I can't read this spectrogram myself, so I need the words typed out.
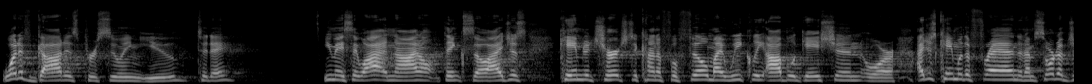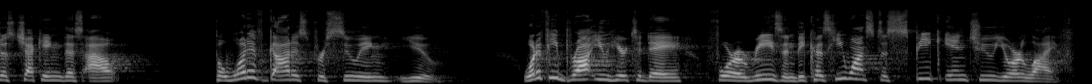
What if God is pursuing you today? You may say, well, no, I don't think so. I just came to church to kind of fulfill my weekly obligation, or I just came with a friend and I'm sort of just checking this out. But what if God is pursuing you? What if He brought you here today for a reason because He wants to speak into your life?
